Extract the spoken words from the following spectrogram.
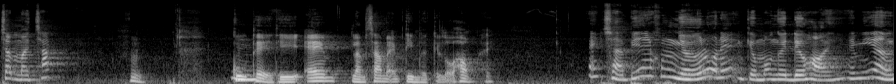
chậm mà chắc ừ. cụ ừ. thể thì em làm sao mà em tìm được cái lỗ hổng đấy em chả biết em không nhớ luôn ấy kiểu mọi người đều hỏi em nghĩ là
